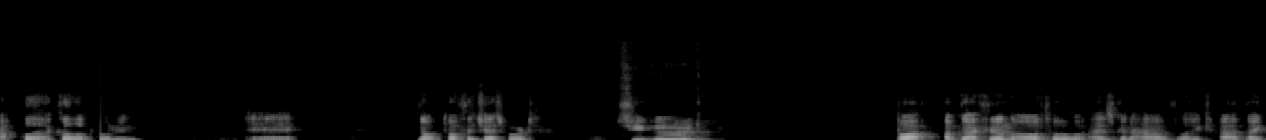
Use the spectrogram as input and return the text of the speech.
a political opponent uh, knocked off the chessboard. She good. But I've got a feeling that Otto is going to have like a big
